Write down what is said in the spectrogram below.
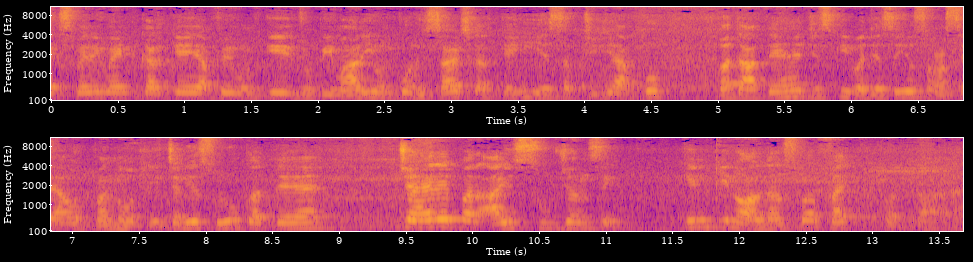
एक्सपेरिमेंट करके, या फिर उनकी जो बीमारी, उनको रिसर्च करके ही ये सब चीज़ें आपको बताते हैं, जिसकी वजह से ये समस्या उत्पन्न होती है। चलिए शुरू करते हैं। चेहरे पर आई सूजन से। किन किन ऑर्गन्स पर इफ़ेक्ट पड़ता है।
